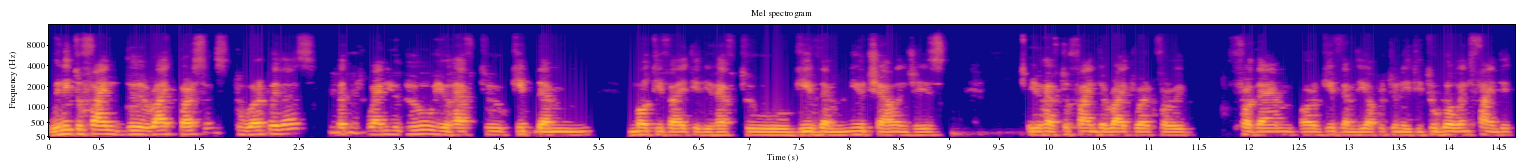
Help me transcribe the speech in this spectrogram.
We, need to find the right persons to work with us but Mhm. when you do you have to keep them motivated. You have to give them new challenges. You have to find the right work for for them or give them the opportunity to go and find it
